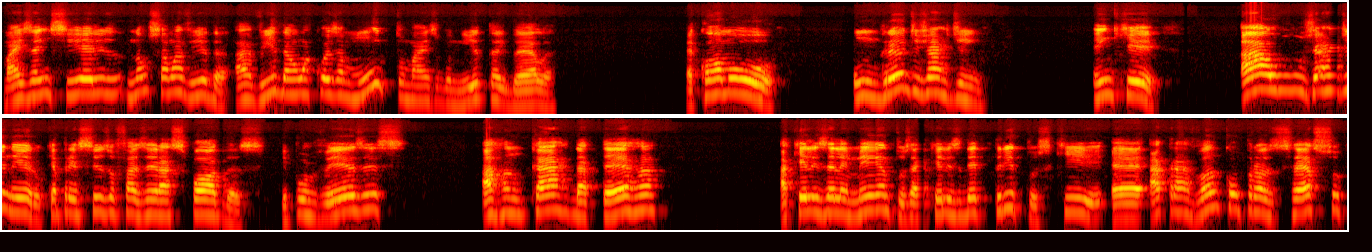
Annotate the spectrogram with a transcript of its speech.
mas em si eles não são a vida. A vida é uma coisa muito mais bonita e bela. É como um grande jardim em que há um jardineiro que é preciso fazer as podas e por vezes arrancar da terra aqueles elementos, aqueles detritos que é, atravancam o processo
